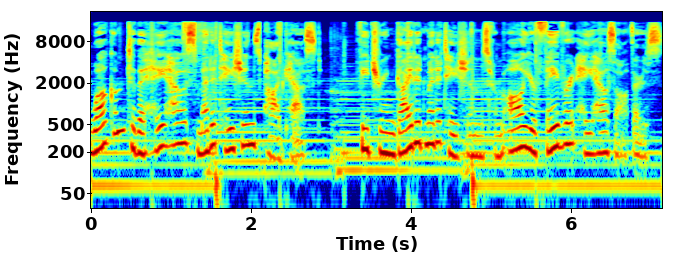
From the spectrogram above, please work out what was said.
Welcome to the Hay House Meditations Podcast, featuring guided meditations from all your favorite Hay House authors.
